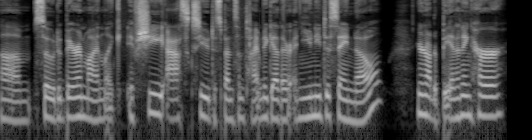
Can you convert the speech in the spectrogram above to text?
Um, so to bear in mind, like if she asks you to spend some time together and you need to say no, you're not abandoning her.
